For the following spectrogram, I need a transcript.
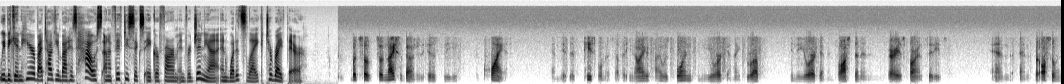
We begin here by talking about his house on a 56 acre farm in Virginia and what it's like to write there. What's so, so nice about it is the, the quiet and the, the peacefulness of it. You know, I, I was born in New York and I grew up in New York and in Boston and in various foreign cities, and and but also in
